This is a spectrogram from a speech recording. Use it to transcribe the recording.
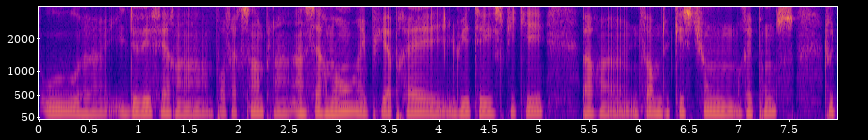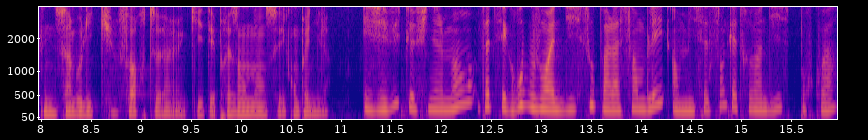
où euh, il devait faire un, pour faire simple, un, serment et puis après il lui était expliqué par euh, une forme de question-réponse toute une symbolique forte qui était présente dans ces compagnies-là. Et j'ai vu que finalement, en fait, ces groupes vont être dissous par l'Assemblée en 1790. Pourquoi?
